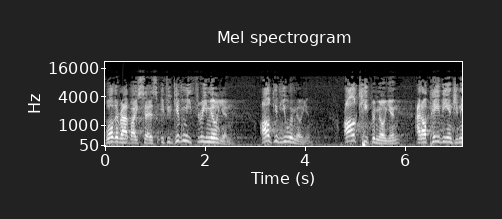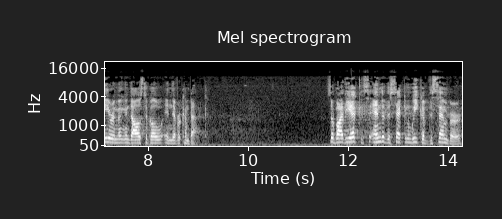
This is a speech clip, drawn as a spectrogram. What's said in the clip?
Well, the rabbi says, if you give me three million, I'll give you a million. I'll keep a million, and I'll pay the engineer a million dollars to go and never come back. So by the end of the second week of December,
